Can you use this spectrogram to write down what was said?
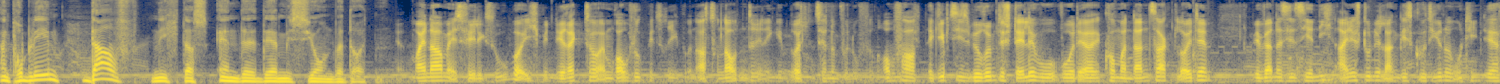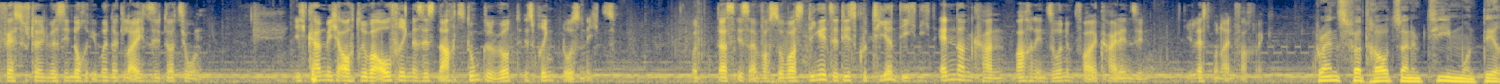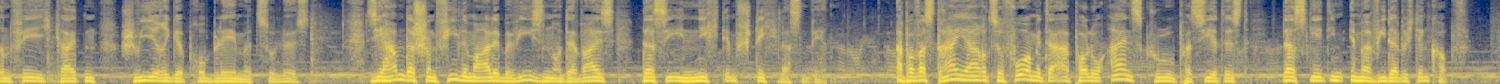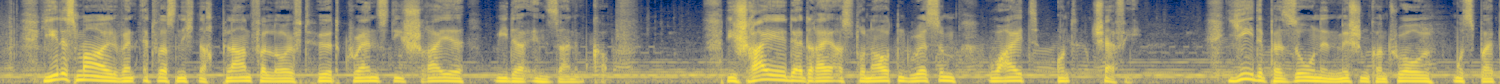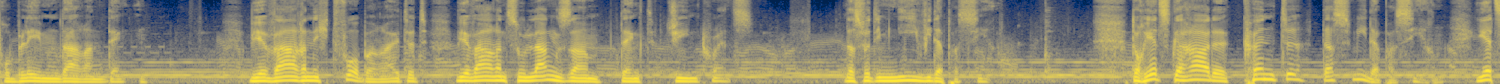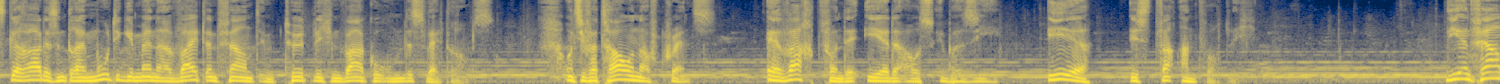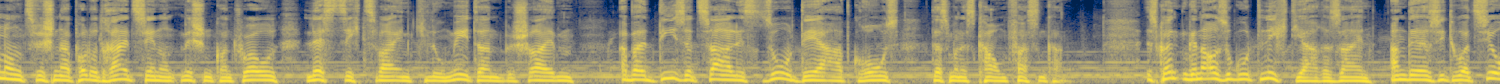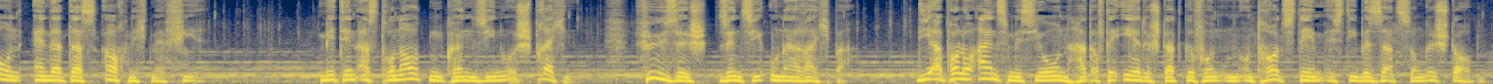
Ein Problem darf nicht das Ende der Mission bedeuten. Mein Name ist Felix Huber, ich bin Direktor im Raumflugbetrieb und Astronautentraining im Deutschen Zentrum für Luft- und Raumfahrt. Da gibt es diese berühmte Stelle, wo, wo der Kommandant sagt, Leute, wir werden das jetzt hier nicht eine Stunde lang diskutieren und hinterher festzustellen, wir sind noch immer in der gleichen Situation. Ich kann mich auch darüber aufregen, dass es nachts dunkel wird, es bringt bloß nichts. Und das ist einfach sowas, Dinge zu diskutieren, die ich nicht ändern kann, machen in so einem Fall keinen Sinn. Die lässt man einfach weg. Kranz vertraut seinem Team und deren Fähigkeiten, schwierige Probleme zu lösen. Sie haben das schon viele Male bewiesen und er weiß, dass sie ihn nicht im Stich lassen werden. Aber was drei Jahre zuvor mit der Apollo 1 Crew passiert ist, das geht ihm immer wieder durch den Kopf. Jedes Mal, wenn etwas nicht nach Plan verläuft, hört Kranz die Schreie wieder in seinem Kopf. Die Schreie der drei Astronauten Grissom, White und Chaffee. Jede Person in Mission Control muss bei Problemen daran denken. Wir waren nicht vorbereitet, wir waren zu langsam, denkt Gene Kranz. Das wird ihm nie wieder passieren. Doch jetzt gerade könnte das wieder passieren. Jetzt gerade sind drei mutige Männer weit entfernt im tödlichen Vakuum des Weltraums. Und sie vertrauen auf Kranz. Er wacht von der Erde aus über sie. Er ist verantwortlich. Die Entfernung zwischen Apollo 13 und Mission Control lässt sich zwar in Kilometern beschreiben, aber diese Zahl ist so derart groß, dass man es kaum fassen kann. Es könnten genauso gut Lichtjahre sein. An der Situation ändert das auch nicht mehr viel. Mit den Astronauten können sie nur sprechen. Physisch sind sie unerreichbar. Die Apollo 1-Mission hat auf der Erde stattgefunden und trotzdem ist die Besatzung gestorben.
